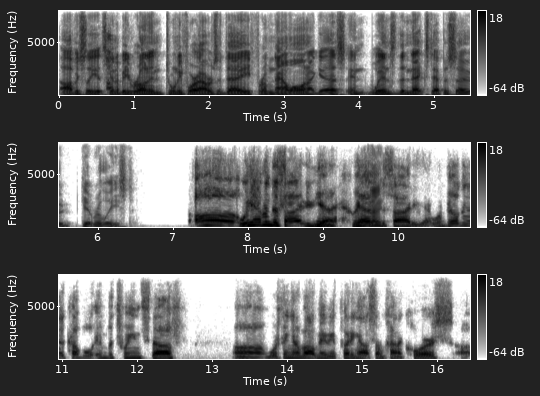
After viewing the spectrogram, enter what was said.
obviously, it's going to be running 24 hours a day from now on, I guess. And when's the next episode get released? Uh, we haven't decided yet. We Okay. haven't decided yet. We're building a couple in between stuff. Um, we're thinking about maybe putting out some kind of course. Uh,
